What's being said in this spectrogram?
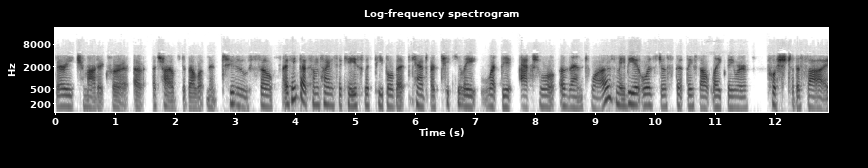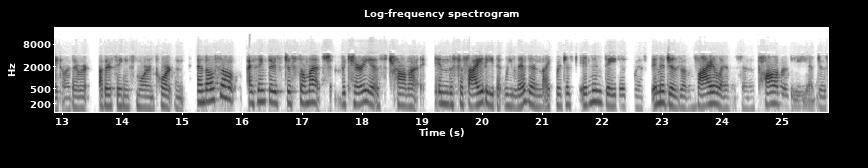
very traumatic for a, a child's development too. So I think that's sometimes the case with people that can't articulate what the actual event was. Maybe it was just that they felt like they were pushed to the side or there were other things more important. And also, I think there's just so much vicarious trauma in the society that we live in. Like we're just inundated with images of violence and poverty and just,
